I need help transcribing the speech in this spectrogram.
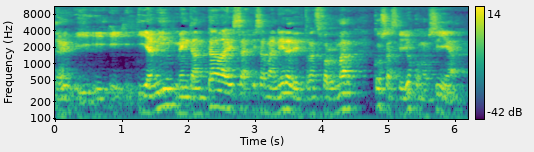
¿eh? Y, y- y- y a mí me encantaba esa, esa manera de transformar cosas que yo conocía,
